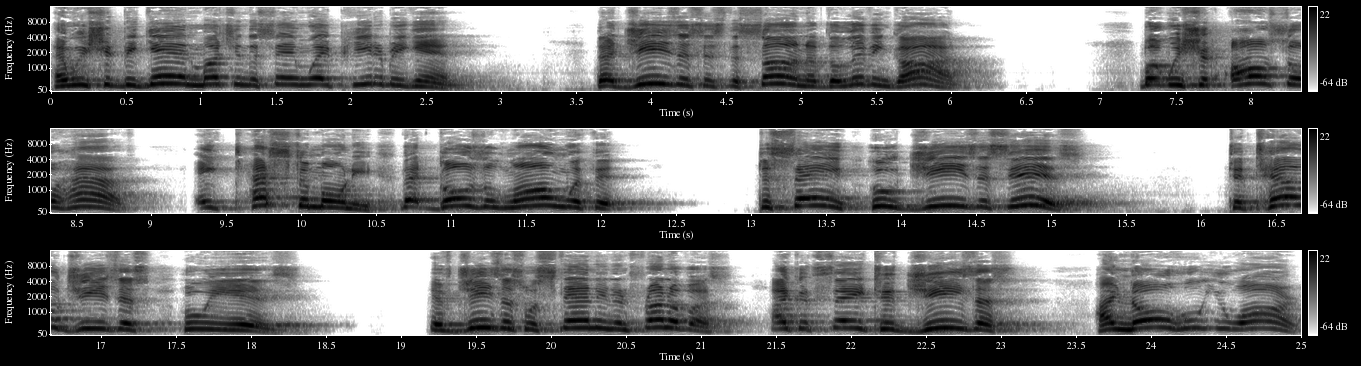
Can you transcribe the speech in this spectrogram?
And we should begin much in the same way Peter began that Jesus is the Son of the living God. But we should also have a testimony that goes along with it to say who Jesus is, to tell Jesus who he is. If Jesus was standing in front of us, I could say to Jesus, I know who you are.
